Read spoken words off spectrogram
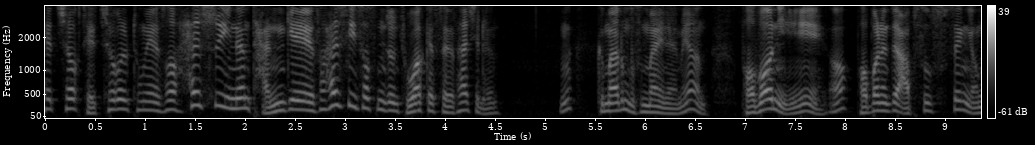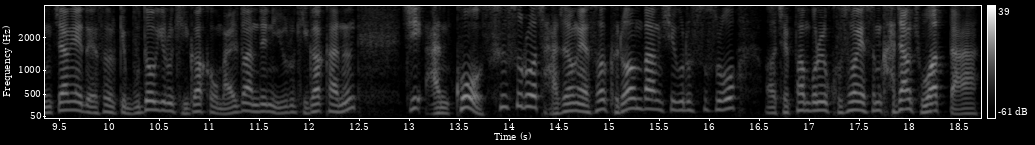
회척, 재척을 통해서 할 수 있는 단계에서 할 수 있었으면 좀 좋았겠어요, 사실은. 응? 그 말은 무슨 말이냐면 법원이 어? 법원에 대한 압수수색 영장에 대해서 이렇게 무더기로 기각하고 말도 안 되는 이유로 기각하는 지 않고 스스로 자정해서 그런 방식으로 스스로 어, 재판부를 구성했으면 가장 좋았다.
